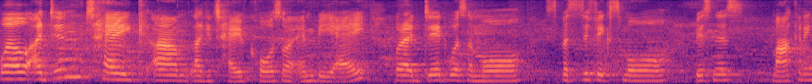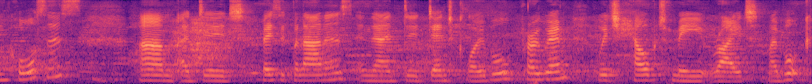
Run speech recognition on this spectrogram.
Well, I didn't take um, like a TAFE course or MBA. What I did was a more specific small business marketing courses. Um, I did Basic Bananas and then I did Dent Global program, which helped me write my book.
